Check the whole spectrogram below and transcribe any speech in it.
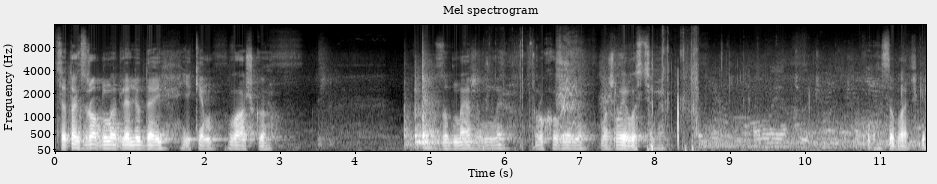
це так зроблено для людей, яким важко з обмеженими руховими можливостями. Собачки.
